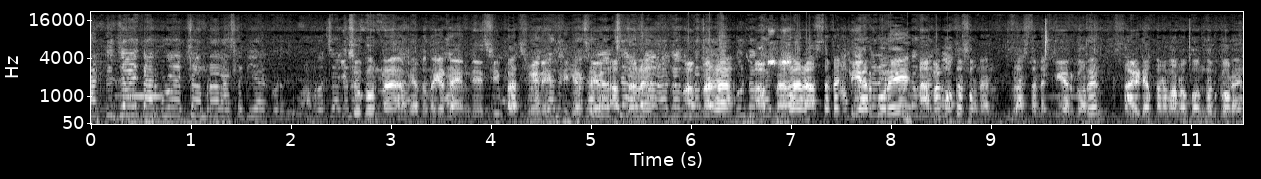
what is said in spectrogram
থাকতে চাই তারপরে হচ্ছে আমরা রাস্তা ক্লিয়ার করে দিব। আমরা কিছুক্ষণ না আমি আপনাদেরকে টাইম দিয়েছি পাঁচ মিনিট ঠিক আছে? আপনারা আপনারা। আপনারা রাস্তাটা ক্লিয়ার করে আমার কথা শোনেন রাস্তাটা ক্লিয়ার করেন সাইডে আপনারা মানববন্ধন করেন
